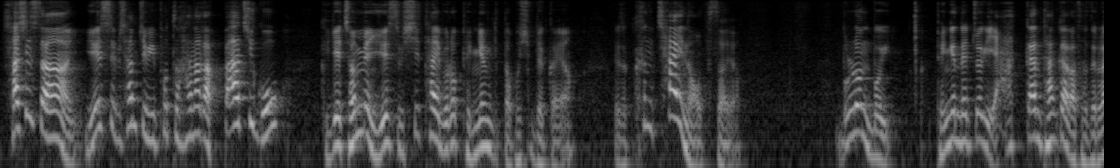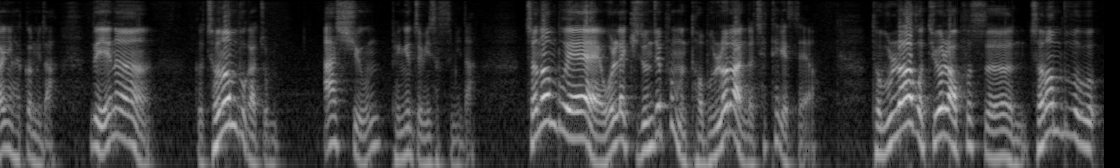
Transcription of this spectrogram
사실상 USB 3.2 포트 하나가 빠지고 그게 전면 USB-C 타입으로 변경됐다 보시면 될까요. 그래서 큰 차이는 없어요. 물론 뭐 변경된 쪽에 약간 단가가 더 들어가긴 할 겁니다. 근데 얘는 그 전원부가 좀 아쉬운 변경점이 있었습니다. 전원부에 원래 기존 제품은 doubler라는 걸 채택했어요. doubler하고 dual output은 전원부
